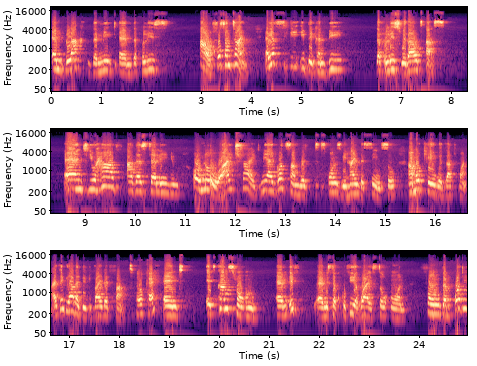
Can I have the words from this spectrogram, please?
and black the med- um, the police out for some time and let's see if they can be the police without us. And you have others telling you, oh no, I tried. Me, I got some response behind the scenes, so I'm okay with that one. I think we have a divided front. Okay. And it comes from, um, if uh, Mr. Kofi Yeboah is still on, from the body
